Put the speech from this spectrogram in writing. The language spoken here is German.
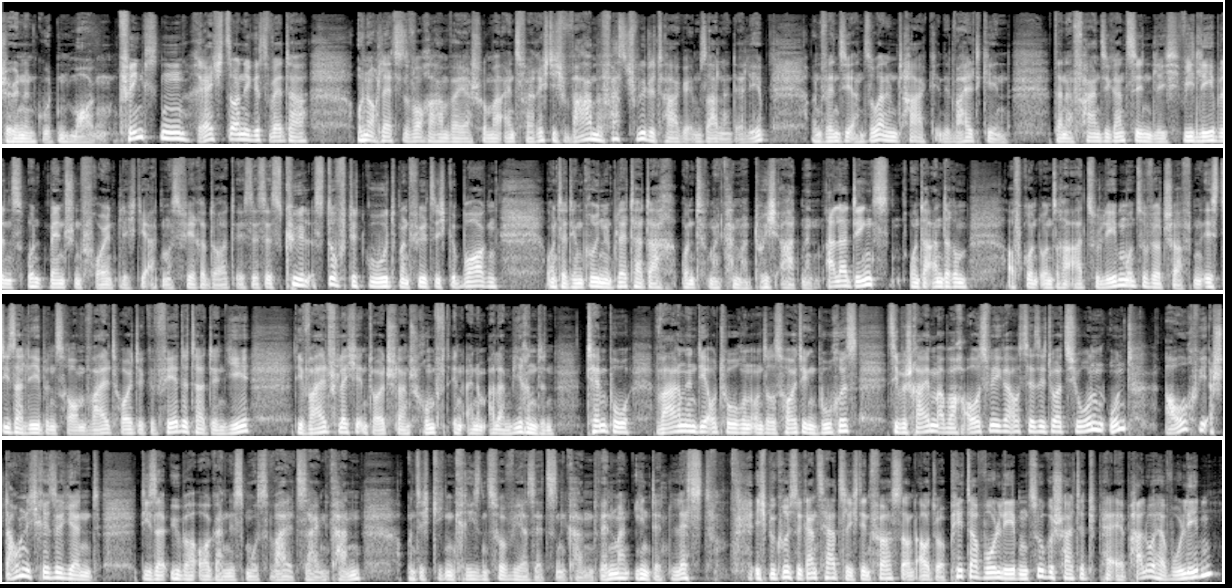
Schönen guten Morgen. Pfingsten, recht sonniges Wetter und auch letzte Woche haben wir ja schon mal ein, zwei richtig warme, fast schwüle Tage im Saarland erlebt. Und wenn Sie an so einem Tag in den Wald gehen, dann erfahren Sie ganz sinnlich, wie lebens- und menschenfreundlich die Atmosphäre dort ist. Es ist kühl, es duftet gut, man fühlt sich geborgen unter dem grünen Blätterdach und man kann mal durchatmen. Allerdings, unter anderem aufgrund unserer Art zu leben und zu wirtschaften, ist dieser Lebensraum Wald heute gefährdeter denn je. Die Waldfläche in Deutschland schrumpft in einem alarmierenden erhöhten Tempo, warnen die Autoren unseres heutigen Buches. Sie beschreiben aber auch Auswege aus der Situation und auch, wie erstaunlich resilient dieser Überorganismus Wald sein kann und sich gegen Krisen zur Wehr setzen kann, wenn man ihn denn lässt. Ich begrüße ganz herzlich den Förster und Autor Peter Wohlleben, zugeschaltet per App. Hallo, Herr Wohlleben.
